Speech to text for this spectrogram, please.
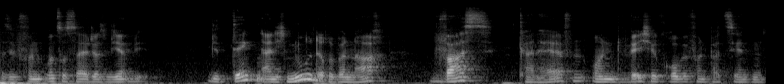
also von unserer Seite, also wir, wir denken eigentlich nur darüber nach, was kann helfen und welche Gruppe von Patienten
